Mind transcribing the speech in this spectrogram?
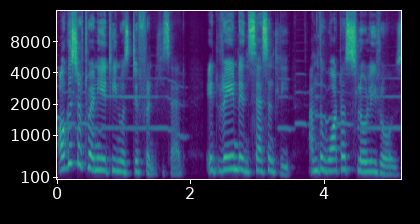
August of 2018 was different, he said. It rained incessantly, and the water slowly rose.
